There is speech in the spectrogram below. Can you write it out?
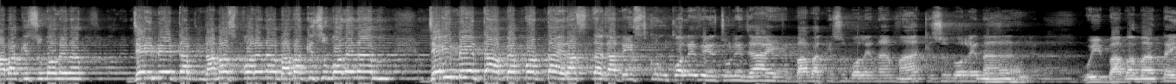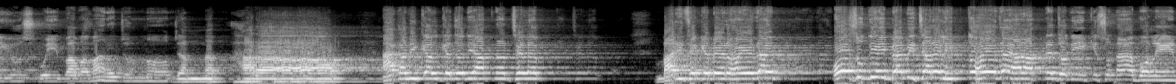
বাবা কিছু বলে না। যেই মেয়েটা নামাজ পড়ে না, বাবা কিছু বলে না। যেই মেয়েটা ব্যাপারদায় রাস্তাঘাটে স্কুল, কলেজে চলে যায়, বাবা কিছু বলে না, মা কিছু বলে না। ওই বাবা মা দাইয়ুস ওই বাবা মার জন্য জান্নাত হারাম। আগামীকালকে যদি আপনার ছেলে বাড়ি থেকে বের হয়ে যায়, ও যদি এই ব্যবিচারে লিপ্ত হয়ে যায়, আর আপনি যদি কিছু না বলেন,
